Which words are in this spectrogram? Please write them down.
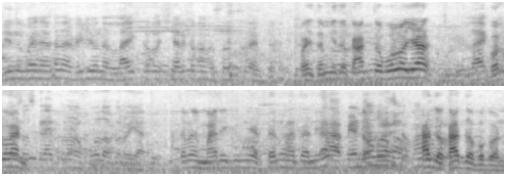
દિનુભાઈ ને છે ને વીડિયો ને લાઈક કરો શેર કરો અને સબસ્ક્રાઇબ કરો. ભાઈ તમે તો કાંક તો બોલો યાર. લાઈક કરો ભગવાન. સબસ્ક્રાઇબ કરો અને ફોલો કરો યાર. તમે મારી જેમ યાર શરમાતા ખાધો ખાધો ભગવાન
